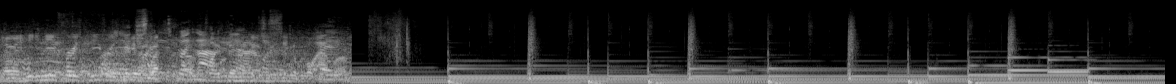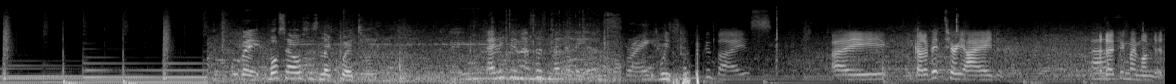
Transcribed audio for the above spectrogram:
No, he, Heathrow's, Heathrow's bigger than Western. like that, I've yeah. to Singapore ever. Wait, what else is liquid? Anything that says milliliters. Right. We said our goodbyes. I got a bit teary-eyed. I don't uh, think my mum did.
